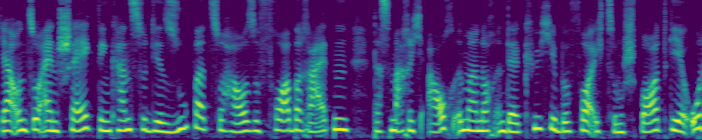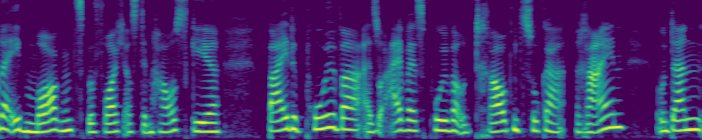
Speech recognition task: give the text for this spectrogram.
Ja, und so ein Shake, den kannst du dir super zu Hause vorbereiten. Das mache ich auch immer noch in der Küche, bevor ich zum Sport gehe oder eben morgens, bevor ich aus dem Haus gehe. Beide Pulver, also Eiweißpulver und Traubenzucker rein und dann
